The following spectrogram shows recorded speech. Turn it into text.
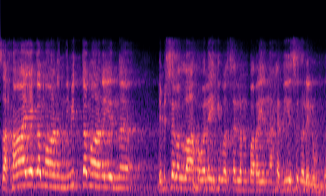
സഹായകമാണ് നിമിത്തമാണ് എന്ന് നബിസലല്ലാഹു അലൈഹി വസ്ല്ലം പറയുന്ന ഹദീസുകളിലുണ്ട്.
